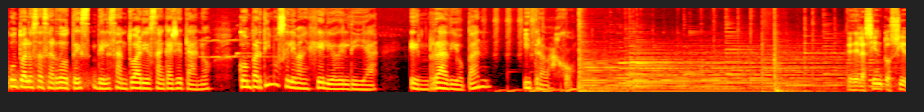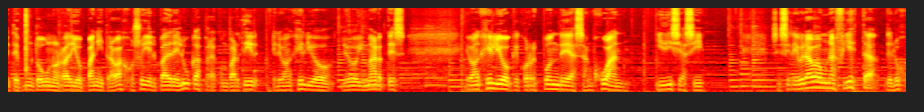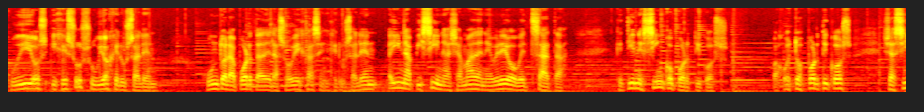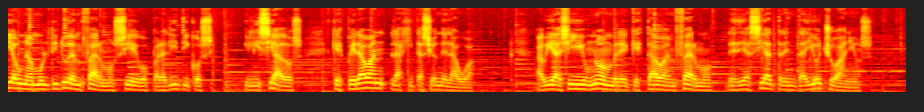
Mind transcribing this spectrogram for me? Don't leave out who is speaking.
Speaker 1: Junto a los sacerdotes del santuario San Cayetano, compartimos el Evangelio del Día en Radio Pan y Trabajo.
Speaker 2: Desde la 107.1 Radio Pan y Trabajo soy el Padre Lucas para compartir el Evangelio de hoy martes, Evangelio que corresponde a San Juan y dice así, se celebraba una fiesta de los judíos y Jesús subió a Jerusalén. Junto a la puerta de las ovejas en Jerusalén hay una piscina llamada en hebreo Betzata, que tiene cinco pórticos. Bajo estos pórticos yacía una multitud de enfermos, ciegos, paralíticos y lisiados que esperaban la agitación del agua. Había allí un hombre que estaba enfermo desde hacía 38 años.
